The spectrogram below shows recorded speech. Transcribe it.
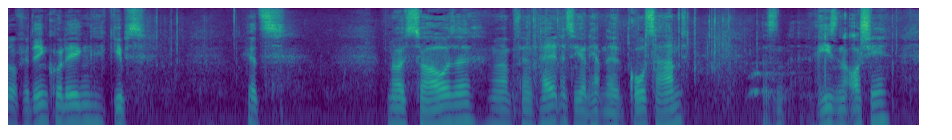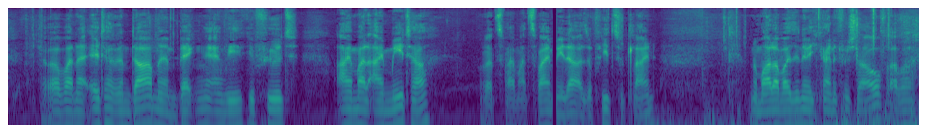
So. Für den Kollegen gibt's jetzt ein neues Zuhause. Mal für ein Verhältnis. Ich habe eine große Hand. Das ist ein riesen Oschi. Der war bei einer älteren Dame im Becken irgendwie gefühlt einmal ein Meter oder zweimal zwei Meter, also viel zu klein. Normalerweise nehme ich keine Fische auf, aber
